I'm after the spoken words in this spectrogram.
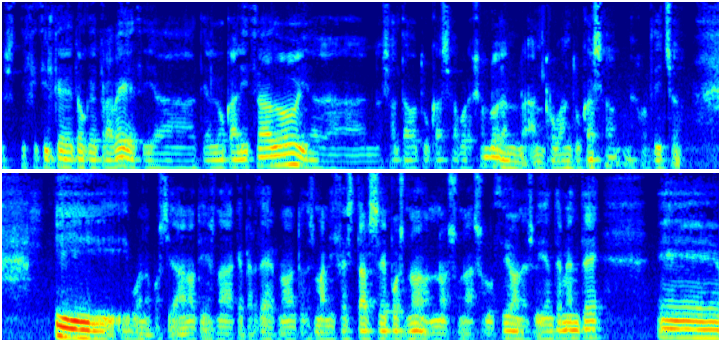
Es difícil que te toque otra vez, ya te han localizado, ya han asaltado tu casa, por ejemplo, han, han robado tu casa, mejor dicho. y, bueno, pues ya no tienes nada que perder, ¿no? Entonces manifestarse, pues no, no es una solución. Evidentemente, eh,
